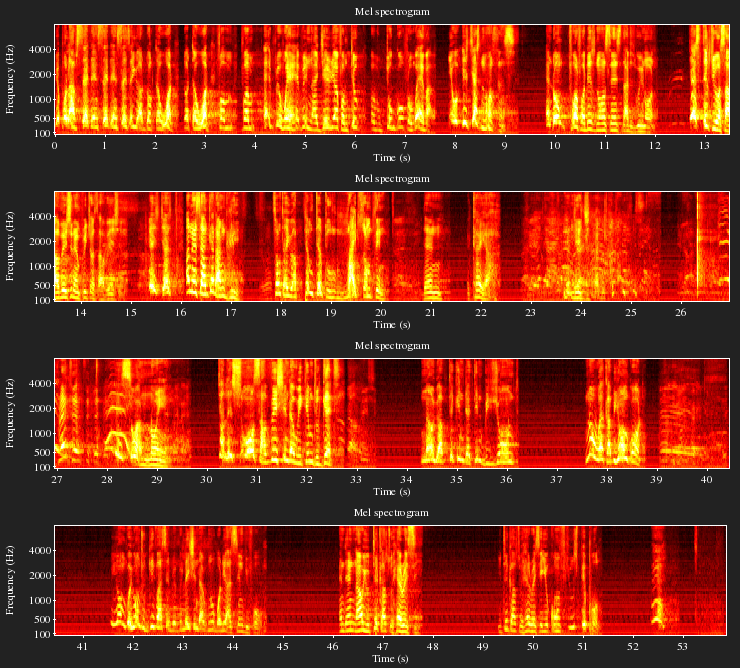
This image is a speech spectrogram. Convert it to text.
People have said and said and said, say you are Dr. What? Dr. What? From, from everywhere, every Nigeria, from, from Togo, from wherever. You, it's just nonsense. And don't fall for this nonsense that is going on. Just stick to your salvation and preach your salvation. It's just, and I say, I get angry. Sometimes you are tempted to write something. Then, Kaya. it's so annoying. A small salvation that we came to get. Now you have taken the thing beyond. No worker beyond God. Beyond God, you want to give us a revelation that nobody has seen before. And then now you take us to heresy. You take us to heresy, you confuse people. Eh.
